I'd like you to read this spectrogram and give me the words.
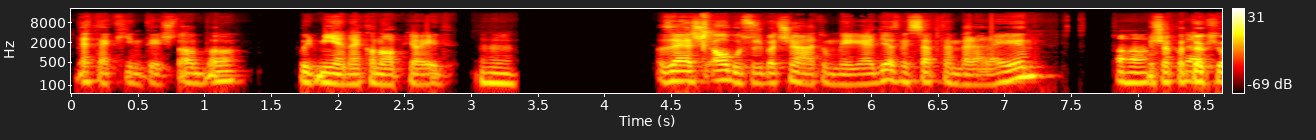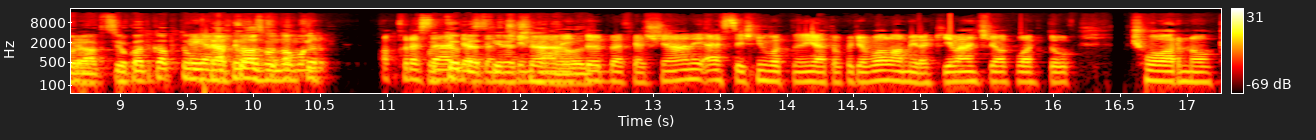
betekintést abba, hogy milyenek a napjaid. Uh-huh. Az első augusztusban csináltunk még egyet, vagy szeptember elején, Aha. és akkor tök jó reakciókat kaptunk. Igen, tehát akkor, én azt gondolom, akkor, hogy akkor ezt hogy többet kéne csinálni, csinálnod. többet kell csinálni, ezt is nyugodtan írjátok, hogyha valamire kíváncsiak vagytok, csarnok,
